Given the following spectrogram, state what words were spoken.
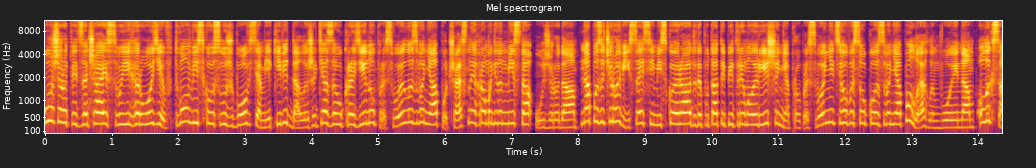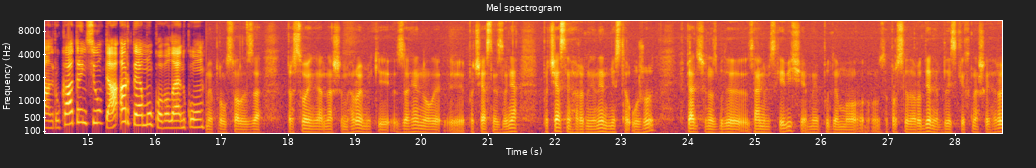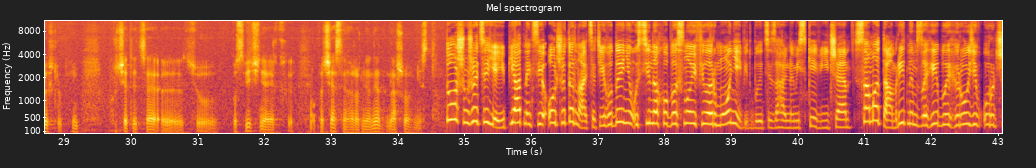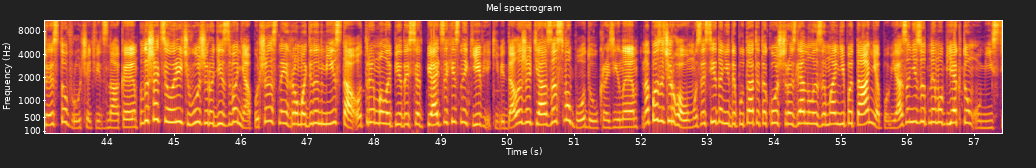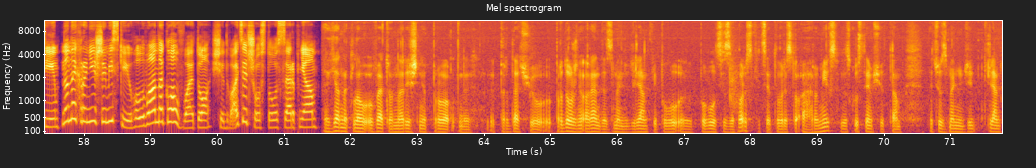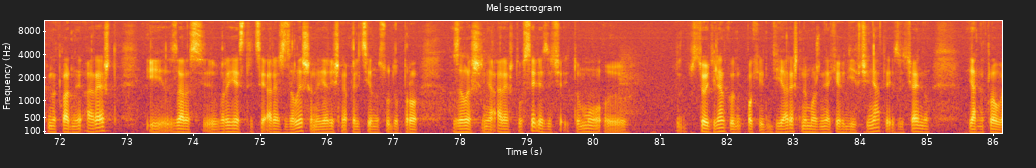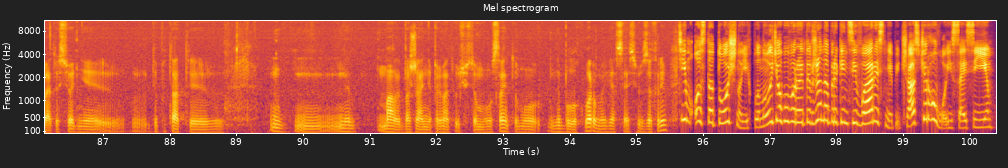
Ужгород відзначає своїх героїв. Двом військовослужбовцям, які віддали життя за Україну, присвоїли звання почесний громадянин міста Ужгорода. На позачерговій сесії міської ради депутати підтримали рішення про присвоєння цього високого звання полеглим воїнам Олександру Катринцю та Артему Коваленку. Ми проголосували за присвоєння нашим героям, які загинули е, почесне звання, почесний громадянин міста Ужгород. В п'ятницю у нас буде загальноміське віче. Ми будемо запросили родини близьких наших героїв, щоб їм вручити це е, цю посвідчення як почесний громадянин нашого міста. Тож уже цієї п'ятниці о 14-й годині у стінах обласної філармонії відбудеться загальноміське віче. Саме там рідним загиблих героїв урочисто вручать відзнаки. Лише цьогоріч в Ужгороді звання почесний громадянин міста отримали 55 захисників, які віддали життя за свободу України. На позачерговому засіданні депутати також розглянули земельні питання, пов'язані з одним об'єктом у місті. На них раніше міський голова наклав вето ще 26 серпня. Я наклав вето на рішення про е, передачу продовження оренди земельної ділянки е, по вулиці Загорській. Це товариство Агромікс. В зв'язку з тим, що там на цю земельну ділянку накладений арешт, і зараз е, в реєстрі цей арешт залишений. Є рішення апеляційного суду про залишення арешту в силі. Тому е, з цією ділянкою, поки діє арешт, не можна ніяких дій вчиняти. І, звичайно, я наклав вето. Сьогодні депутати ну, не мали бажання приймати участь в цьому голосуванні, тому не було кворуму, я сесію закрив. Втім, остаточно їх планують обговорити вже наприкінці вересня під час чергової сесії.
